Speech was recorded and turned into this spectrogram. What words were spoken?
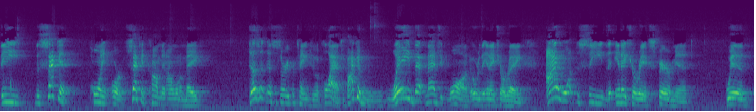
The the second point or second comment I want to make doesn't necessarily pertain to a class. If I could wave that magic wand over the NHRA, I want to see the NHRA experiment with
